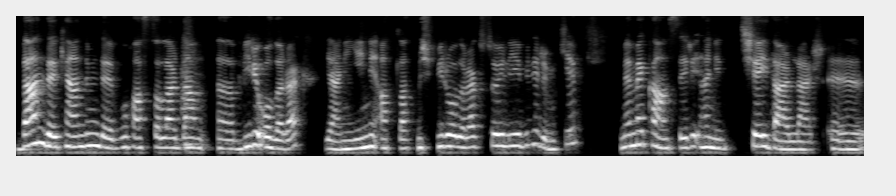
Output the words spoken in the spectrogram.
ben de kendim de bu hastalardan e, biri olarak yani yeni atlatmış biri olarak söyleyebilirim ki meme kanseri hani şey derler e,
